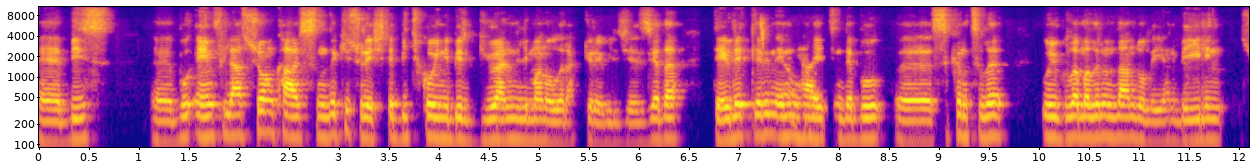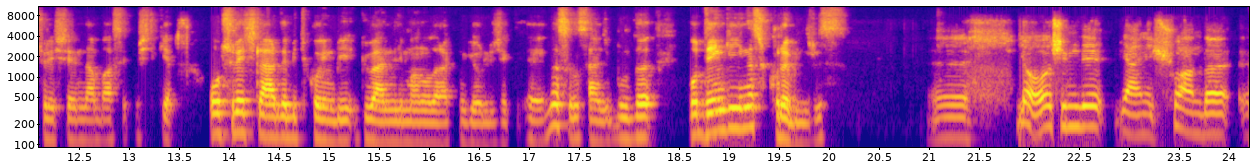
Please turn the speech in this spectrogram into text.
e, biz e, bu enflasyon karşısındaki süreçte Bitcoin'i bir güvenli liman olarak görebileceğiz? Ya da devletlerin en nihayetinde bu e, sıkıntılı uygulamalarından dolayı yani Bey'in süreçlerinden bahsetmiştik ya o süreçlerde Bitcoin bir güvenli liman olarak mı görülecek? E, nasıl sence burada o dengeyi nasıl kurabiliriz? Ee, yo şimdi yani şu anda e,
